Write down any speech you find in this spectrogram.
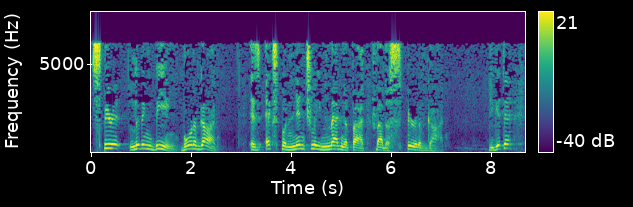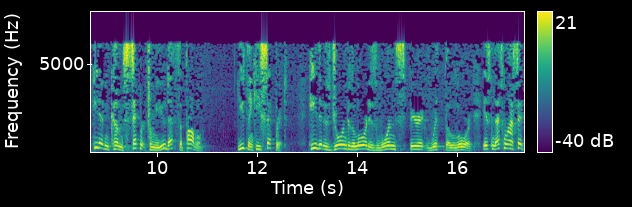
spirit living being, born of God, is exponentially magnified by the Spirit of God. You get that? He doesn't come separate from you. That's the problem. You think he's separate. He that is joined to the Lord is one spirit with the Lord. It's, that's why I said,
